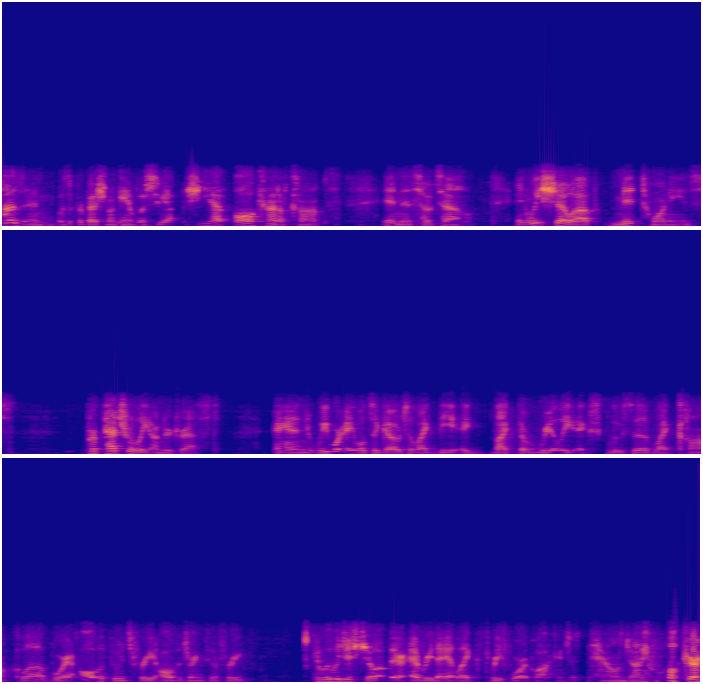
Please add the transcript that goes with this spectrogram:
cousin was a professional gambler. She got, she had all kind of comps in this hotel, and we show up mid twenties, perpetually underdressed, and we were able to go to like the like the really exclusive like comp club where all the food's free, all the drinks are free. And we would just show up there every day at like three, four o'clock and just pound Johnnie Walker.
